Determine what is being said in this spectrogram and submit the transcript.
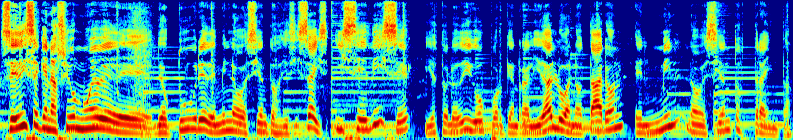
Se dice que nació un 9 de, de, octubre de 1916 y se dice, y esto lo digo porque en realidad lo anotaron en 1930.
